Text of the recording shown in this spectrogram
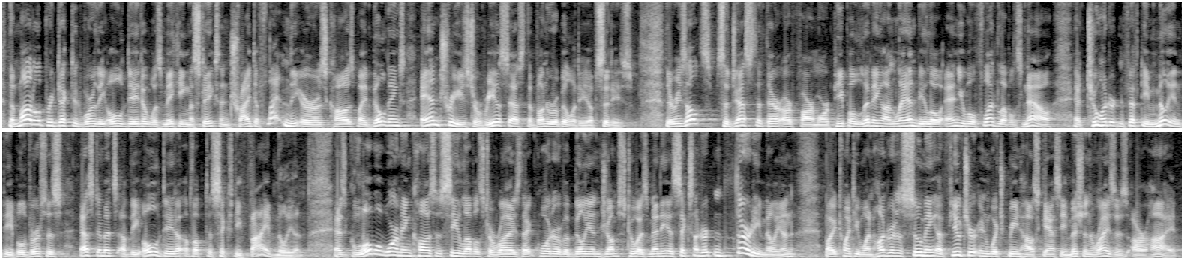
The model predicted where the old data was making mistakes and tried to flatten the errors caused by buildings and trees to reassess the vulnerability of cities. The results suggest that there are far more people living on land below annual flood levels now at 250 million people versus estimates of the old data of up to 65 million. As global warming causes sea levels to rise, that quarter of a billion jumps to as many as 630 million by 2100, assuming a future in which greenhouse gas emission rises are high.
